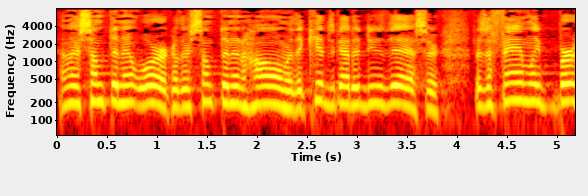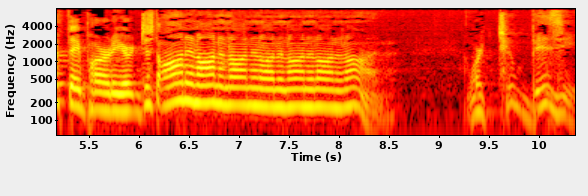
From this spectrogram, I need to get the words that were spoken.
And there's something at work, or there's something at home, or the kids got to do this, or there's a family birthday party, or just on and on and on and on and on and on and on. We're too busy.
